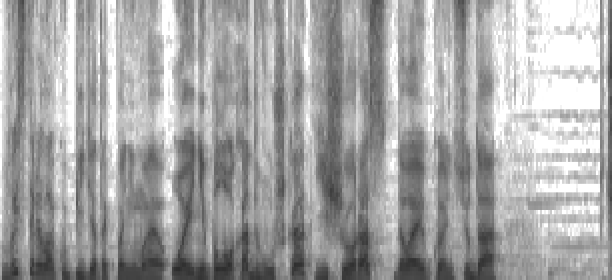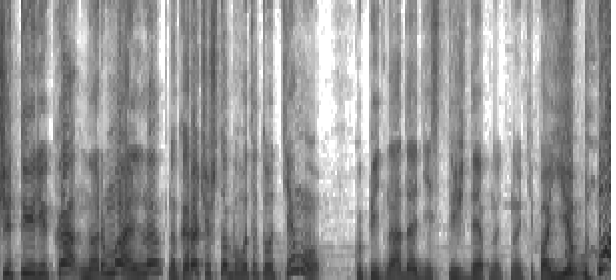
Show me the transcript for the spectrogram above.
выстрела купить, я так понимаю. Ой, неплохо, двушка. Еще раз, давай куда-нибудь сюда. 4К, нормально. Ну, короче, чтобы вот эту вот тему купить, надо 10 тысяч депнуть. Ну, типа, ебать!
